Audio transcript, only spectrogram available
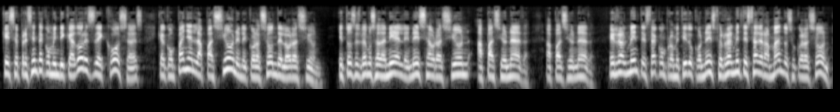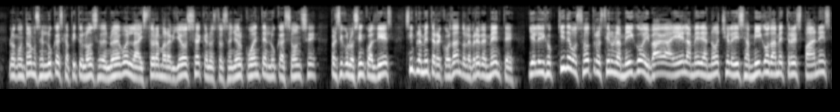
que se presentan como indicadores de cosas que acompañan la pasión en el corazón de la oración. Y entonces vemos a Daniel en esa oración apasionada, apasionada. Él realmente está comprometido con esto, él realmente está derramando su corazón. Lo encontramos en Lucas capítulo 11 de nuevo, en la historia maravillosa que nuestro Señor cuenta en Lucas 11, versículos 5 al 10, simplemente recordándole brevemente. Y él le dijo, ¿quién de vosotros tiene un amigo y va a él a medianoche y le dice, amigo, dame tres panes?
